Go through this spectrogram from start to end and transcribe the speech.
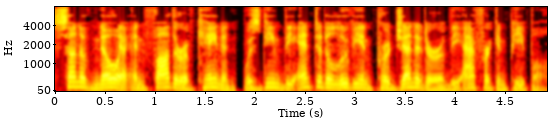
son of Noah and father of Canaan, was deemed the antediluvian progenitor of the African people.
